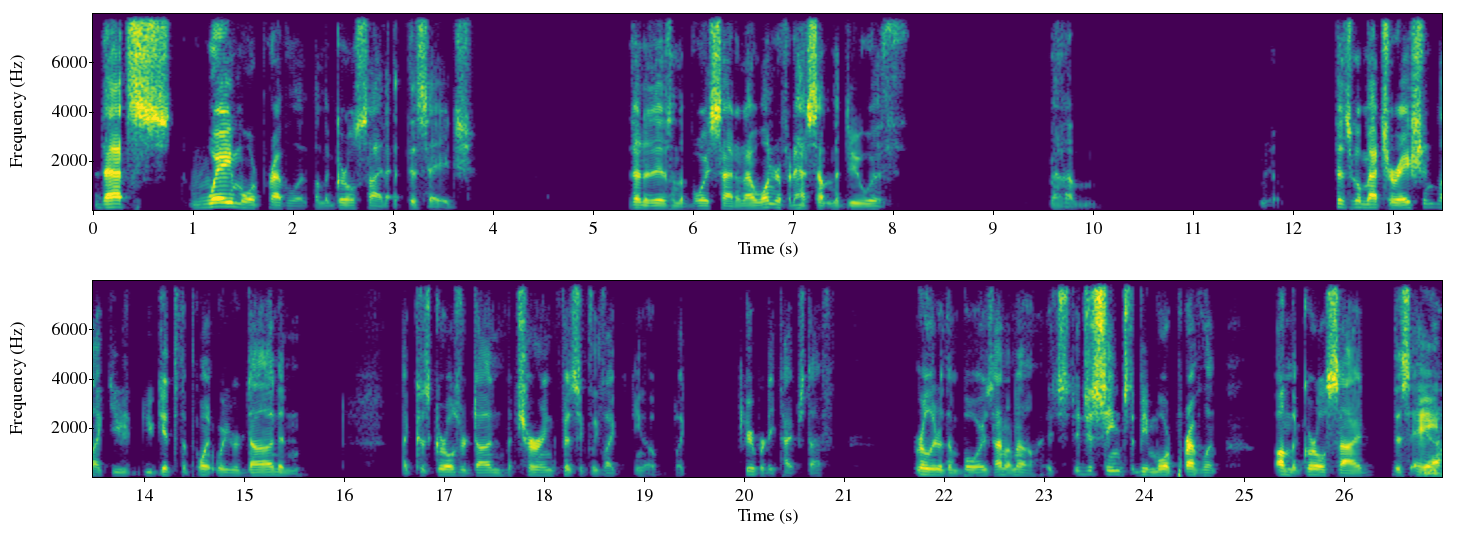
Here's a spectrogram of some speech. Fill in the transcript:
that's way more prevalent on the girls' side at this age than it is on the boys' side, and I wonder if it has something to do with um, you know, physical maturation. Like you you get to the point where you're done, and like because girls are done maturing physically, like you know, like puberty type stuff earlier than boys. I don't know. It's it just seems to be more prevalent on the girls' side this age Yeah.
